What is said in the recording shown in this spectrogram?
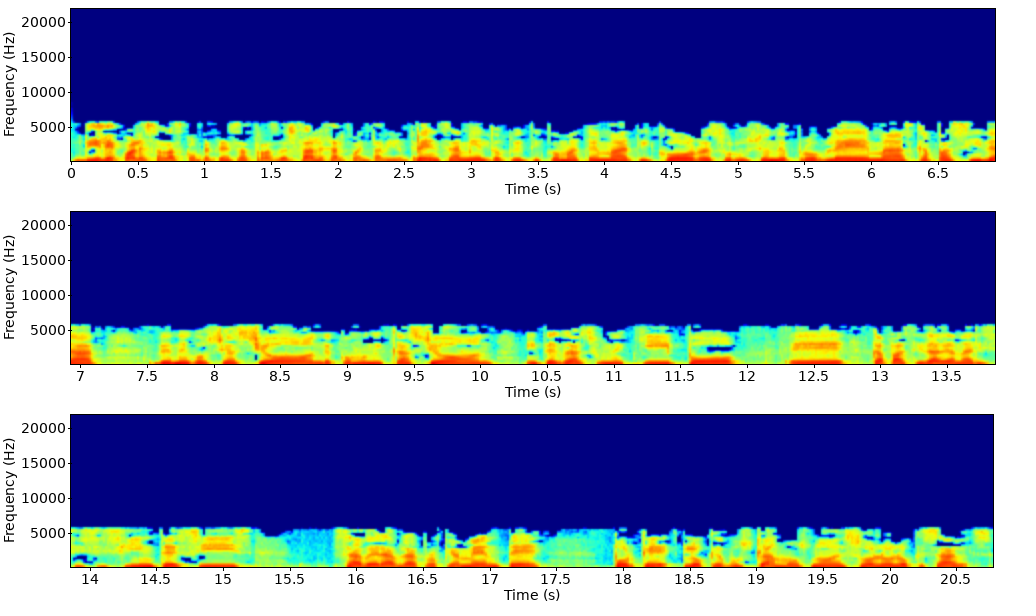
Dile cuáles son las competencias transversales al cuentaviente. Pensamiento crítico matemático, resolución de problemas, capacidad de negociación, de comunicación, integrarse un equipo, eh, capacidad de análisis y síntesis, saber hablar propiamente, porque lo que buscamos no es solo lo que sabes,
